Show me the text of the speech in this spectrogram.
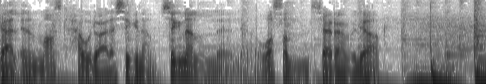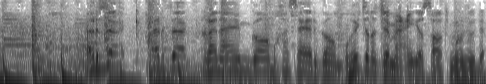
قال إيلون ماسك حولوا على سيجنال. سيجنال وصل سعرها مليار. أرزاق أرزاق غنايم قوم خسائر قوم. وهجرة جماعية صارت موجودة.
